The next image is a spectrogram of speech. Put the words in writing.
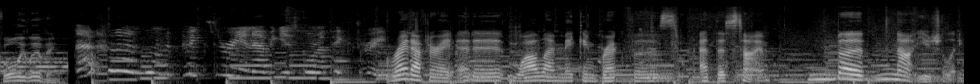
Fooly Living. Actually, I'm going to pick three, and Abigail's going to pick three. Right after I edit while I'm making breakfast at this time, but not usually.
